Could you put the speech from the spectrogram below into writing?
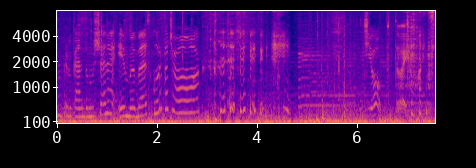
ми привикаємо до машини і ми без курточок. Йоп, твою мать.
